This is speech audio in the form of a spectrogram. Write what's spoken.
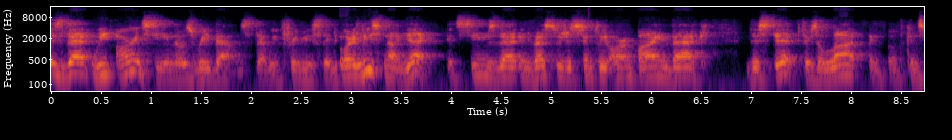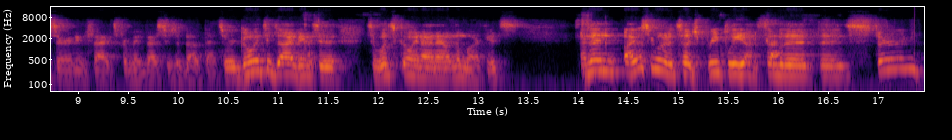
is that we aren't seeing those rebounds that we previously, or at least not yet. It seems that investors just simply aren't buying back this dip. There's a lot of concern, in fact, from investors about that. So we're going to dive into to what's going on out in the markets. And then I also wanted to touch briefly on some of the, the stern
